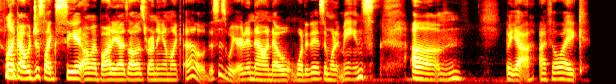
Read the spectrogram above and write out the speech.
like I would just like see it on my body as I was running. I'm like, "Oh, this is weird." And now I know what it is and what it means. Um but yeah, I feel like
